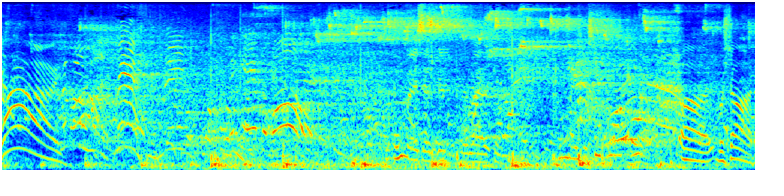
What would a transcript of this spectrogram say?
Guys. Who made that difference the last time? Uh, Rashad.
